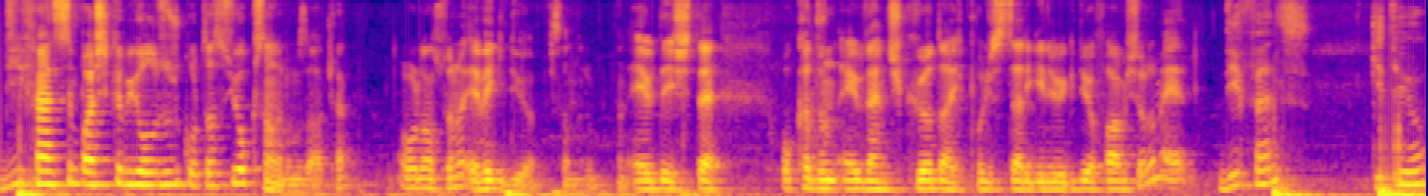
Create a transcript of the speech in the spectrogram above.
Defense'in başka bir yolculuk ortası yok sanırım zaten. Oradan sonra eve gidiyor sanırım. Hani evde işte o kadın evden çıkıyor da polisler geliyor gidiyor falan bir şey oluyor ama e- Defense gidiyor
